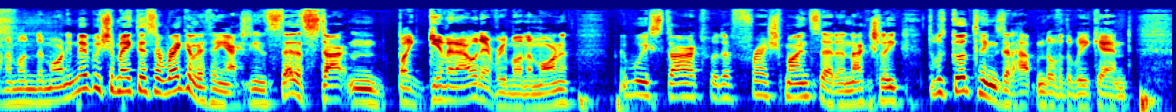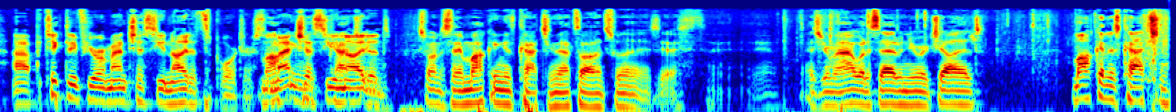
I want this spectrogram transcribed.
on a Monday morning. Maybe we should make this a regular thing. Actually, instead of starting by giving out every Monday morning, maybe we start with a fresh mindset. And actually, there was good things that happened over the weekend, uh, particularly if you're a Manchester United supporter. So Mocking Manchester. United. Just want to say mocking is catching. That's all. It's, it's, yeah. As your ma would have said when you were a child. Mocking is catching.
